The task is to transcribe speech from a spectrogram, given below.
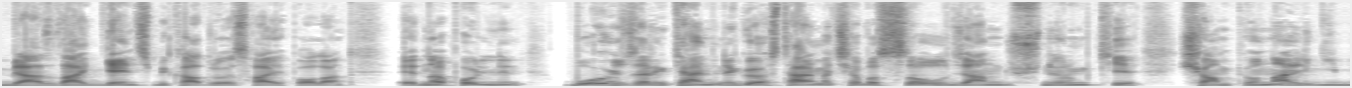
biraz daha genç bir kadroya sahip olan e, Napoli'nin bu oyuncuların kendini gösterme çabası olacağını düşünüyorum ki Şampiyonlar Ligi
